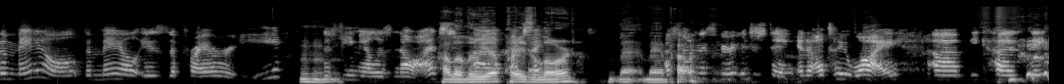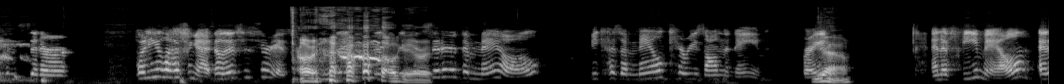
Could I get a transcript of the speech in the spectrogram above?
the male the male is the priority hmm the female is not Hallelujah, Um, praise I- the Lord. Ma- Man, I found this very interesting, and I'll tell you why. Um, because they consider. What are you laughing at? No, this is serious. All They, they okay, all right. consider the male because a male carries on the name, right? Yeah. And a female, and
